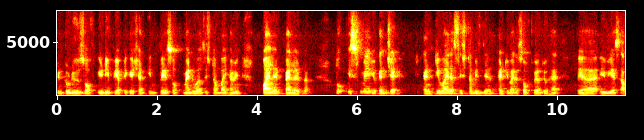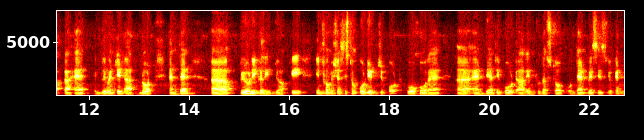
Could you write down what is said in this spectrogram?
introduce of EDP application in place of manual system by having pilot parallel. तो इसमें you can check antivirus system is there antivirus software जो है एवीएस uh, आपका है implemented or not and then Periodically जो आपकी इंफॉर्मेशन सिस्टम ऑडिट रिपोर्ट वो हो रहा है uh, and their report are into the stock on that basis you can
